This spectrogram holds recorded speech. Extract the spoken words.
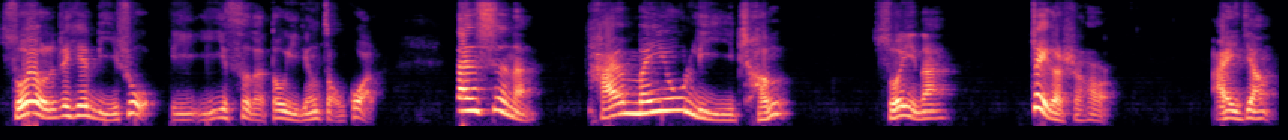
所有的这些礼数一一次的都已经走过了，但是呢还没有礼成，所以呢这个时候哀姜。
